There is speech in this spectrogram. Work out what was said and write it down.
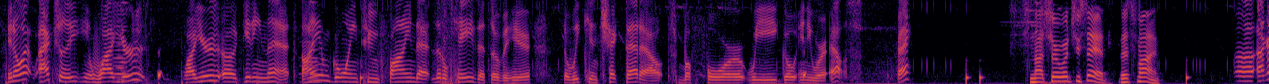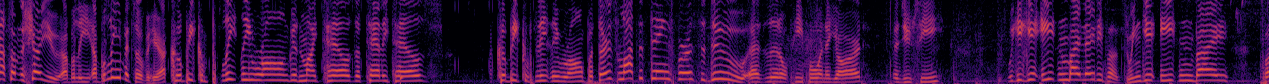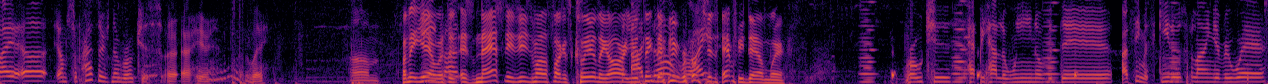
You know what? Actually, you know, while you're while you're uh, getting that, I am going to find that little cave that's over here, so we can check that out before we go anywhere else. Okay? Not sure what you said. That's fine. Uh, I got something to show you. I believe I believe it's over here. I could be completely wrong with my tales of tally tales. I could be completely wrong, but there's lots of things for us to do as little people in the yard, as you see. We can get eaten by ladybugs. We can get eaten by by. Uh, I'm surprised there's no roaches uh, out here, by the way. Um, I mean, yeah, with as, as nasty as these motherfuckers clearly are, you'd I think there'd be know, right? roaches every damn where. Roaches. Happy Halloween over there. I see mosquitoes flying everywhere.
